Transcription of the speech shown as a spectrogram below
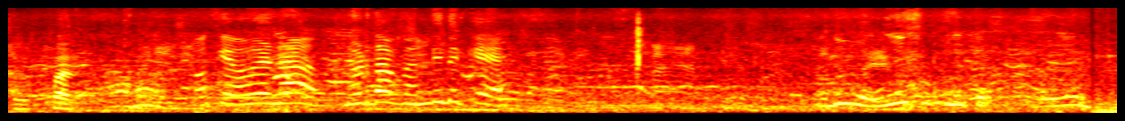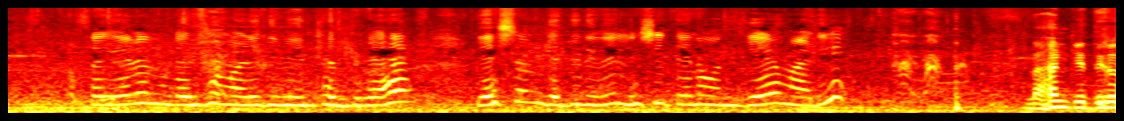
ಸೂಪರ್. ಓಕೆ ಹೋಗೋಣ. ನೋಡ್ದಾ ಬಂದಿದ್ದಕ್ಕೆ? ಅದು ಒಳ್ಳೆ ಚಾಕ್ಲೇಟ್ ಒಳ್ಳೆ ಸೊ ಏನೇನು ಕೆಲಸ ಮಾಡಿದ್ದೀವಿ ಅಂತಂದ್ರೆ ಎಷ್ಟೊಂದು ಗೆದ್ದಿದ್ದೀವಿ ಲಿಶಿತ್ ಏನೋ ಒಂದು ಗೇಮ್ ಮಾಡಿ ನಾನು ಗೆದ್ದಿರೋ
